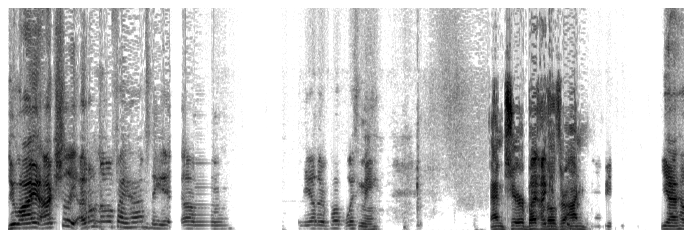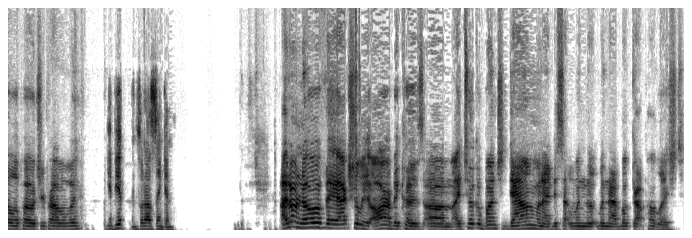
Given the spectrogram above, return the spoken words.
Do I actually? I don't know if I have the um the other book with me. I'm sure both I- I those are on. Yeah, Hello Poetry probably. Yep, yep. That's what I was thinking. I don't know if they actually are because um, I took a bunch down when I decided when the when that book got published.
